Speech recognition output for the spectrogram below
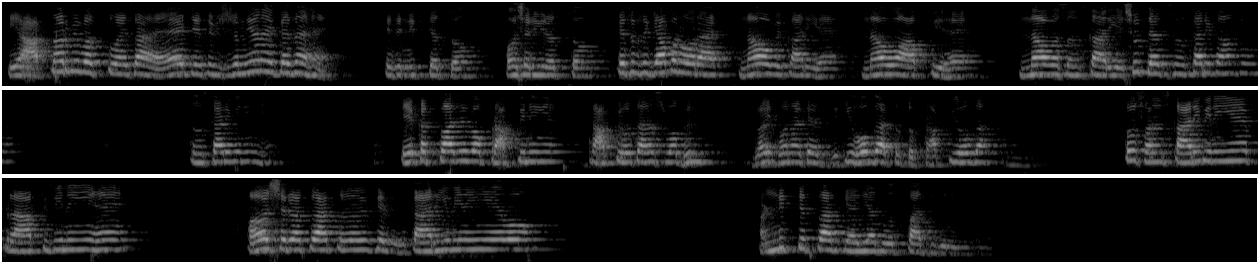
ये आत्मा भी वस्तु ऐसा है, जैसे विशेषण ना कैसा है? जैसे नित्यत्व अशरीरत्व ये सबसे ज्ञापन हो रहा है। न विकारी है, न वो आप्य है, न वो संस्कारी है। शुद्ध है तो संस्कारी कहाँ से होगा? संस्कारी भी नहीं है। एकत्वाद प्राप्ति नहीं है। प्राप्ति होता है स्वभिन्न द्वैत होना चाहिए द्वितीय होगा तो, तो प्राप्ति होगा। तो संस्कारी भी नहीं है प्राप्ति भी नहीं है कार्य भी नहीं है वो। अनित्यत्वाद कह दिया तो उत्पाद भी नहीं है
